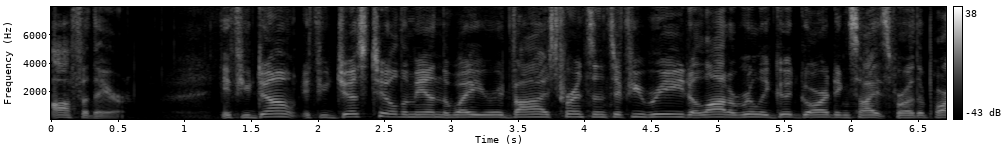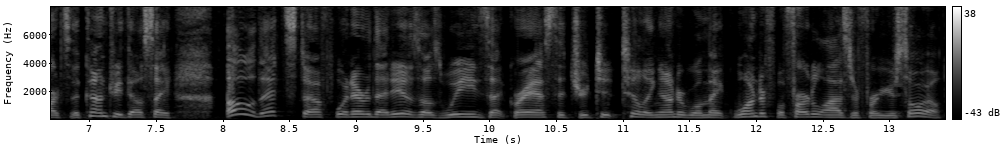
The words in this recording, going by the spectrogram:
off of there. If you don't, if you just till them in the way you're advised, for instance, if you read a lot of really good gardening sites for other parts of the country, they'll say, oh, that stuff, whatever that is, those weeds, that grass that you're t- tilling under will make wonderful fertilizer for your soil.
